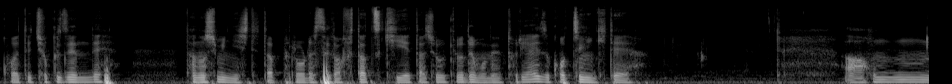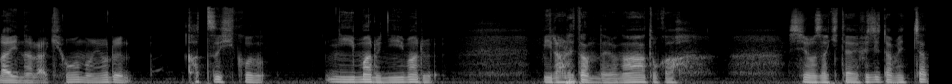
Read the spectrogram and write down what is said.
こうやって直前で楽しみにしてたプロレスが2つ消えた状況でもねとりあえずこっちに来てあ本来なら今日の夜勝彦2020見られたんだよなとか塩崎対藤田めっちゃ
